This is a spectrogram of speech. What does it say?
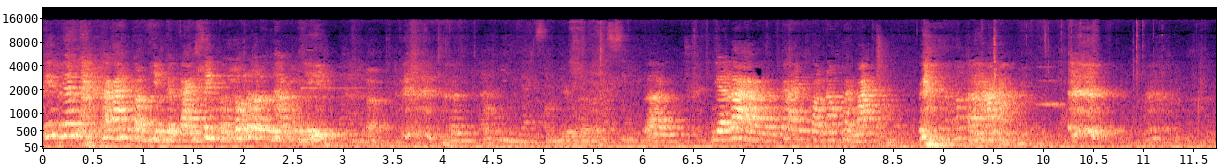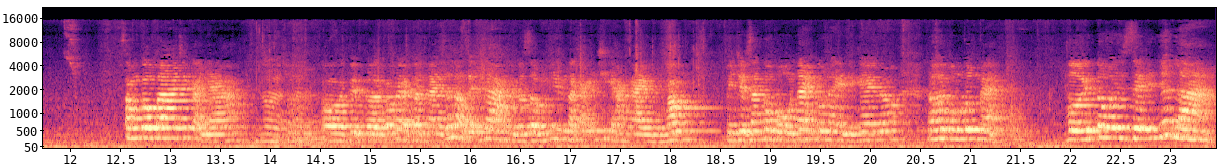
ít nhất là các anh còn nhìn được cái sinh của tốt hơn là cái gì Vâng, nghĩa là các anh còn đang khỏe mạnh Xong câu 3 chưa cả nhà? Rồi Rồi, tuyệt vời, có vẻ phần này rất là dễ dàng Nó giống như là các anh chị hàng ngày đúng không? Mình chuyển sang câu 4 này, câu này thì nghe nó, nó hơi mông lung này Với tôi dễ nhất là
